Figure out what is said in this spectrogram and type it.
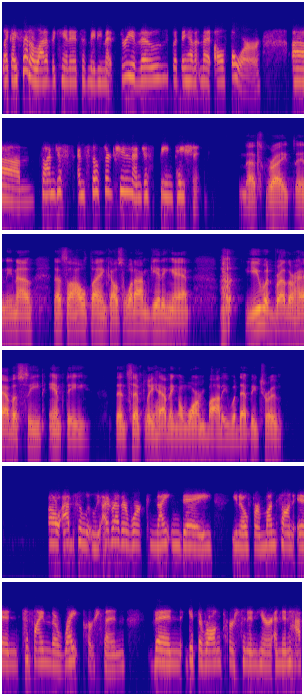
like i said a lot of the candidates have maybe met three of those but they haven't met all four um, so i'm just i'm still searching and i'm just being patient that's great and you know that's the whole thing because what i'm getting at you would rather have a seat empty than simply having a warm body. Would that be true? Oh, absolutely. I'd rather work night and day, you know, for months on end to find the right person than get the wrong person in here and then have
